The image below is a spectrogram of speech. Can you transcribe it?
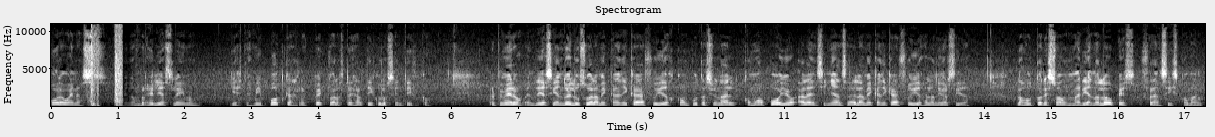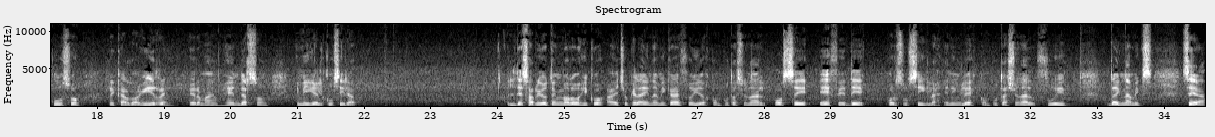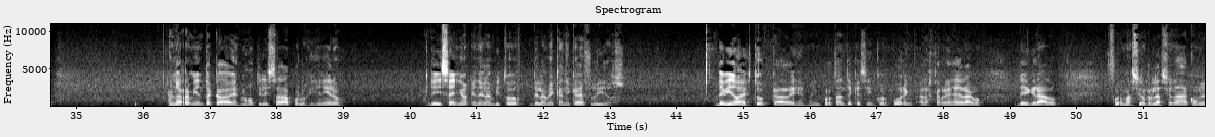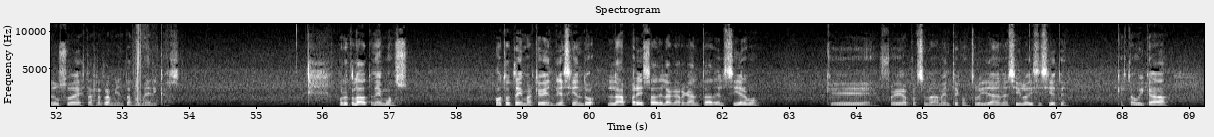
Hola, buenas. Mi nombre es Elias Lehman y este es mi podcast respecto a los tres artículos científicos. El primero vendría siendo el uso de la mecánica de fluidos computacional como apoyo a la enseñanza de la mecánica de fluidos en la universidad. Los autores son Mariano López, Francisco Mancuso, Ricardo Aguirre, Germán Henderson y Miguel Cusirat. El desarrollo tecnológico ha hecho que la dinámica de fluidos computacional o CFD por sus siglas en inglés Computational Fluid Dynamics sea una herramienta cada vez más utilizada por los ingenieros de diseño en el ámbito de la mecánica de fluidos. Debido a esto, cada vez es más importante que se incorporen a las carreras de grado, de grado formación relacionada con el uso de estas herramientas numéricas. Por otro lado tenemos otro tema que vendría siendo la presa de la garganta del ciervo, que fue aproximadamente construida en el siglo XVII, que está ubicada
